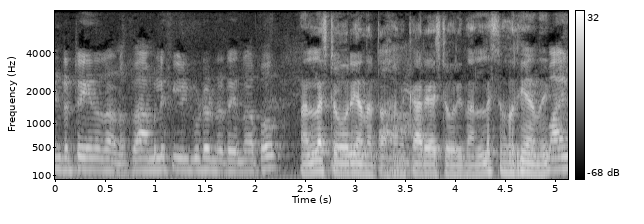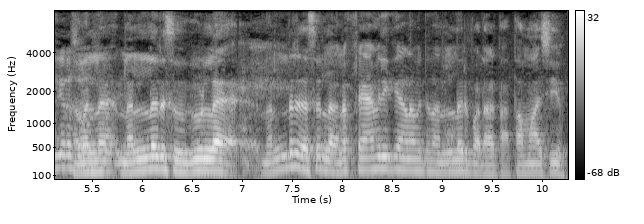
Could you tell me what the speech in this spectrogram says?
എന്റർടൈനർ ആണ്. ഫാമിലി ഫീൽ ഗുഡ് എന്റർടൈനർ അപ്പൊ നല്ല സ്റ്റോറിയാണ് കേട്ടോ. എനിക്കറിയാം സ്റ്റോറി നല്ല സ്റ്റോറിയാണ് ഭയങ്കര നല്ല നല്ലൊരു സുഖമുള്ള നല്ലൊരു രസമുള്ള നല്ല ഫാമിലിക്ക് കാണാൻ പറ്റിയ നല്ലൊരു പടാട്ടാ തമാശയും.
